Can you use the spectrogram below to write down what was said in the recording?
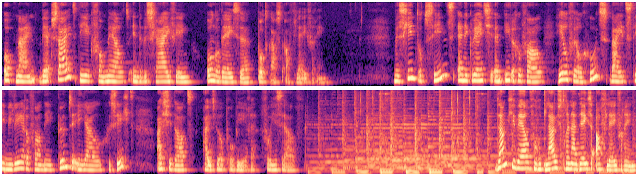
op mijn website, die ik vermeld in de beschrijving onder deze podcastaflevering. Misschien tot ziens en ik wens je in ieder geval heel veel goeds bij het stimuleren van die punten in jouw gezicht als je dat uit wil proberen voor jezelf. Dankjewel voor het luisteren naar deze aflevering.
